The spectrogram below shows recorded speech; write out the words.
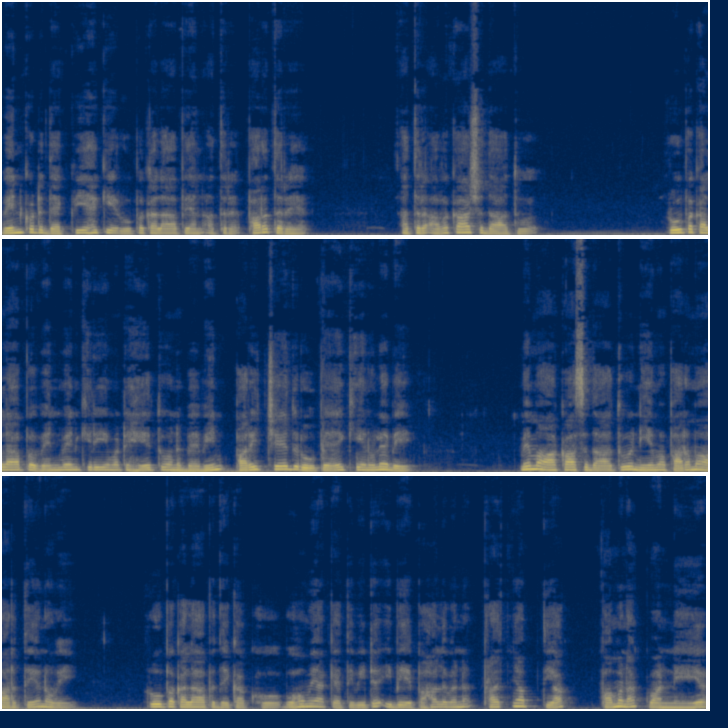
වෙන්කොට දැක්විය හැකි රූප කලාපයන් අතර පරතරය අතර අවකාශ ධාතුව රූප කලාප වෙන්වෙන් කිරීමට හේතු වන බැවින් පරිච්ඡේද රූපයයි කියනු ලැබේ. මෙම ආකාශ ධාතුව නියම පරමාර්ථය නොවේ. රූප කලාප දෙකක් හෝ බොහොමයක් ඇති විට ඉබේ පහළවන ප්‍රඥප්තියක් පමණක් වන්නේය.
